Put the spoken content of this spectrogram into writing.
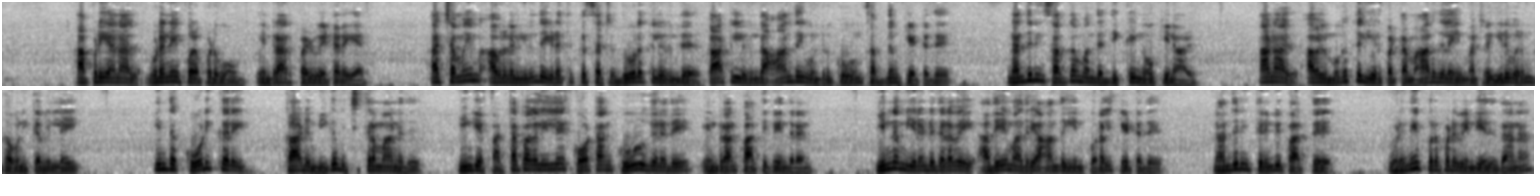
அப்படியானால் உடனே புறப்படுவோம் என்றார் பழுவேட்டரையர். அச்சமயம் அவர்கள் இருந்த இடத்துக்கு சற்று தூரத்தில் இருந்து காட்டில் இருந்த ஆந்தை ஒன்று கூவும் சப்தம் கேட்டது. நந்தினி சப்தம் வந்த திக்கை நோக்கினாள். ஆனால் அவள் முகத்தில் ஏற்பட்ட மாறுதலை மற்ற இருவரும் கவனிக்கவில்லை. இந்த கோடிக்கரை காடு மிக விசித்திரமானது. இங்கே பட்டப்பகலிலே கோட்டான் கூவுகிறதே என்றான் பார்த்திபேந்திரன். இன்னும் இரண்டு தடவை அதே மாதிரி ஆந்தையின் குரல் கேட்டது. நந்தினி திரும்பி பார்த்து உடனே புறப்பட வேண்டியது தானா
